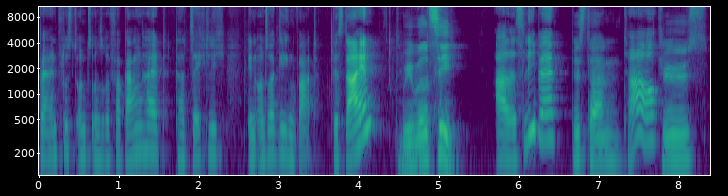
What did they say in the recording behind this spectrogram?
beeinflusst uns unsere Vergangenheit tatsächlich in unserer Gegenwart? Bis dahin, We will see. alles Liebe. Bis dann. Ciao. Tschüss.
